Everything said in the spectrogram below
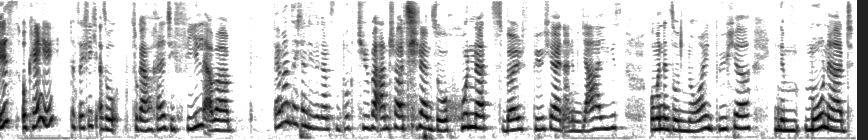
Ist okay, tatsächlich, also sogar relativ viel, aber wenn man sich dann diese ganzen Booktuber anschaut, die dann so 112 Bücher in einem Jahr liest, wo man dann so neun Bücher in einem Monat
